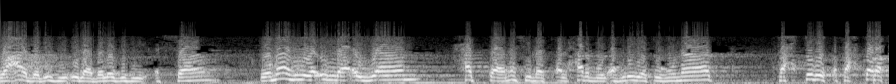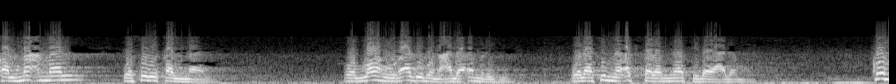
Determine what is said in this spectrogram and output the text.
وعاد به إلى بلده الشام. وما هي إلا أيام حتى نشبت الحرب الأهلية هناك فاحترق, فاحترق المعمل وسرق المال. والله غالب على أمره. ولكن أكثر الناس لا يعلمون. كن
